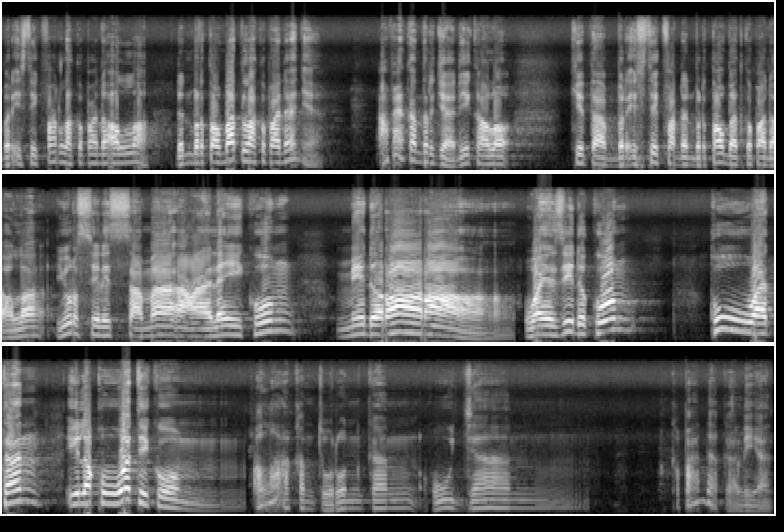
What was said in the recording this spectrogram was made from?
beristighfarlah kepada Allah dan bertobatlah kepadanya apa yang akan terjadi kalau kita beristighfar dan bertobat kepada Allah yursilis samaa alaikum midrara wa yazidukum quwwatan ila quwwatikum Allah akan turunkan hujan kepada kalian.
